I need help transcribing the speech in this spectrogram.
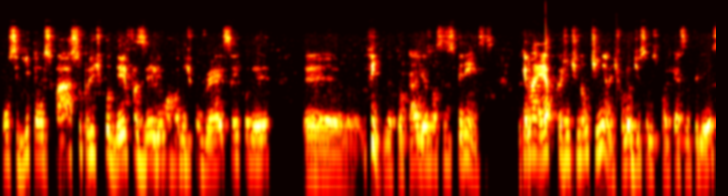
conseguir ter um espaço para a gente poder fazer ali uma roda de conversa e poder, é, enfim, né, trocar ali as nossas experiências. Porque na época a gente não tinha, né, a gente falou disso nos podcasts anteriores,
